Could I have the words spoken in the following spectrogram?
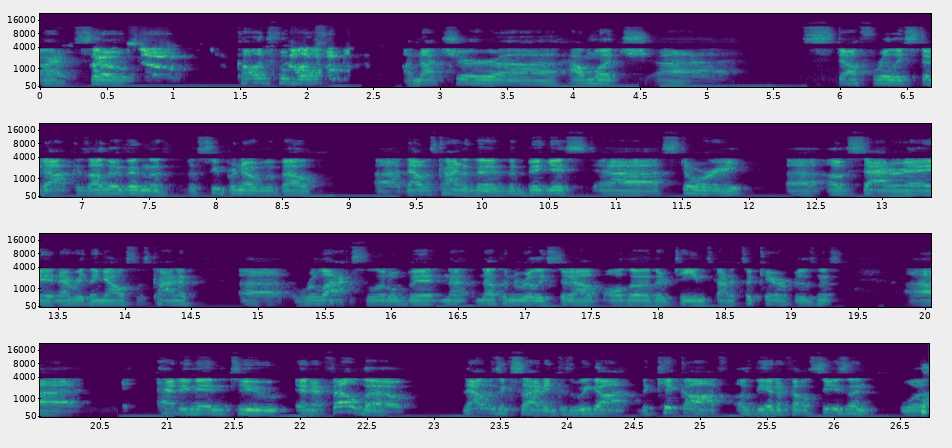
All right, so, so college football. College football. I'm not sure uh, how much uh, stuff really stood out because other than the, the Supernova belt, uh, that was kind of the the biggest uh, story uh, of Saturday, and everything else was kind of relaxed a little bit. Not, nothing really stood out. All the other teams kind of took care of business. Uh, heading into NFL, though, that was exciting because we got the kickoff of the NFL season was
